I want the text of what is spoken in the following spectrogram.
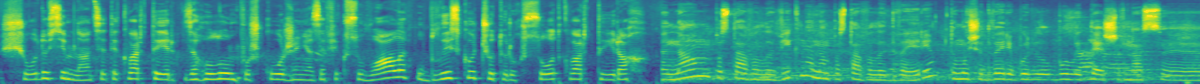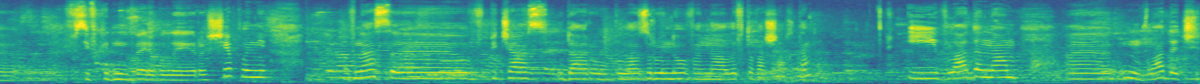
щодо 17 квартир. Загалом пошкодження зафіксували у близько 400 квартирах. Нам поставили вікна, нам поставили двері, тому що двері були, були теж в нас е, всі вхідні двері були розщеплені. В нас е, під час удару була зруйнована лифтова шахта. І влада нам, е, ну, влада чи,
